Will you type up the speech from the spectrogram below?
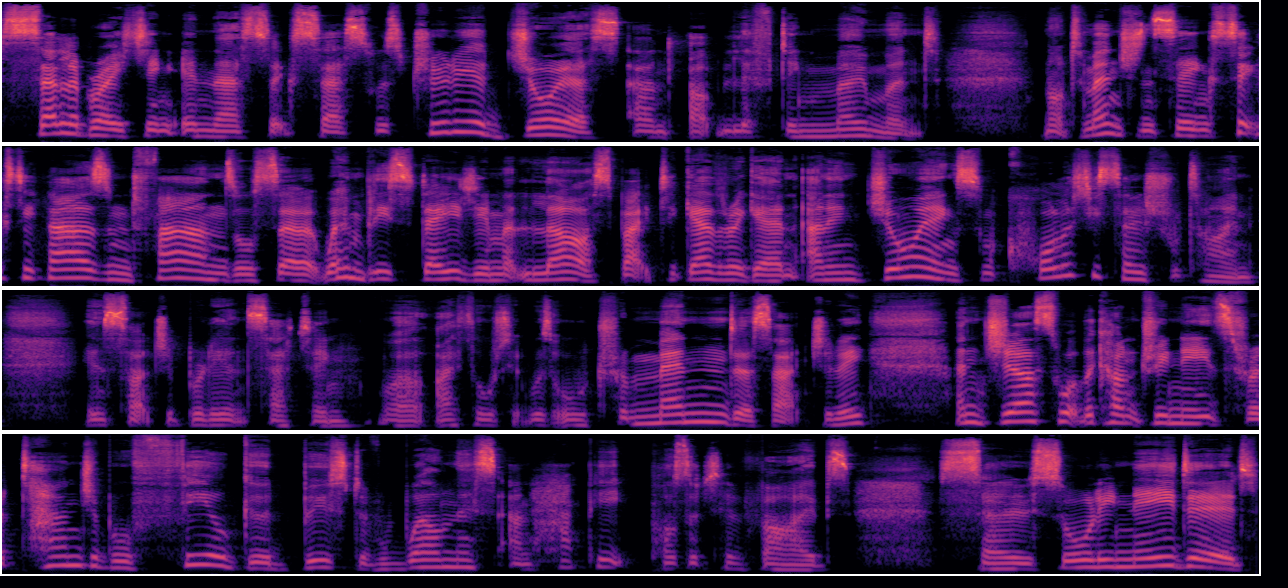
celebrating in their success was truly a joyous and uplifting moment. Not to mention seeing 60,000 fans or so at Wembley Stadium at last back together again and enjoying some quality social time in such a brilliant setting. Well, I thought it was all tremendous, actually, and just what the country needs for a tangible, feel good boost of wellness and happy, positive vibes. So sorely needed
